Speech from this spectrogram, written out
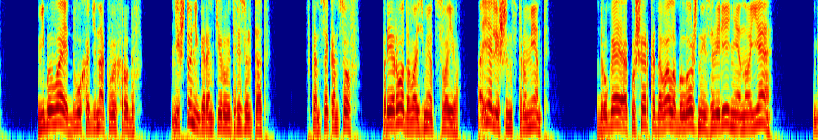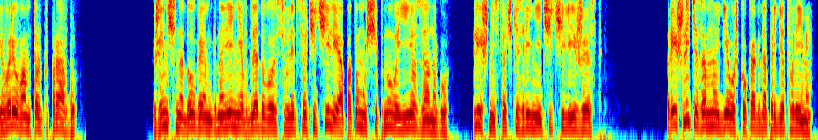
Не бывает двух одинаковых родов. Ничто не гарантирует результат. В конце концов, природа возьмет свое, а я лишь инструмент. Другая акушерка давала бы ложные заверения, но я Говорю вам только правду». Женщина долгое мгновение вглядывалась в лицо Чичили, а потом ущипнула ее за ногу. Лишний с точки зрения Чичили жест. «Пришлите за мной девушку, когда придет время»,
